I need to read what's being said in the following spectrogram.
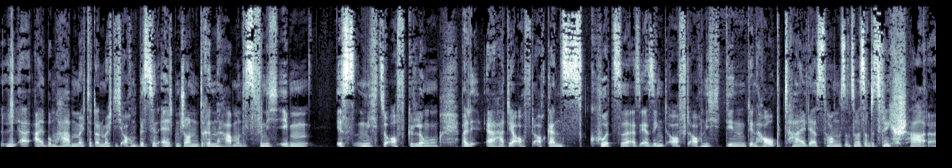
äh, Album haben möchte, dann möchte ich auch ein bisschen Elton John drin haben. Und das finde ich eben ist nicht so oft gelungen, weil er hat ja oft auch ganz kurze, also er singt oft auch nicht den, den Hauptteil der Songs und sowas und das finde ich schade.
